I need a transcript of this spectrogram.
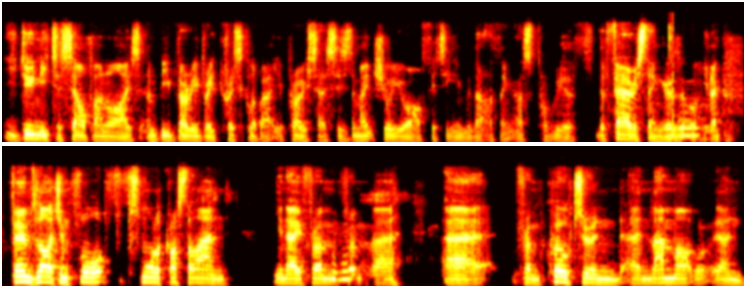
you do need to self-analyze and be very very critical about your processes to make sure you are fitting in with that i think that's probably a, the fairest thing mm. you know firms large and small across the land you know from mm-hmm. from uh, uh, from quilter and and landmark and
